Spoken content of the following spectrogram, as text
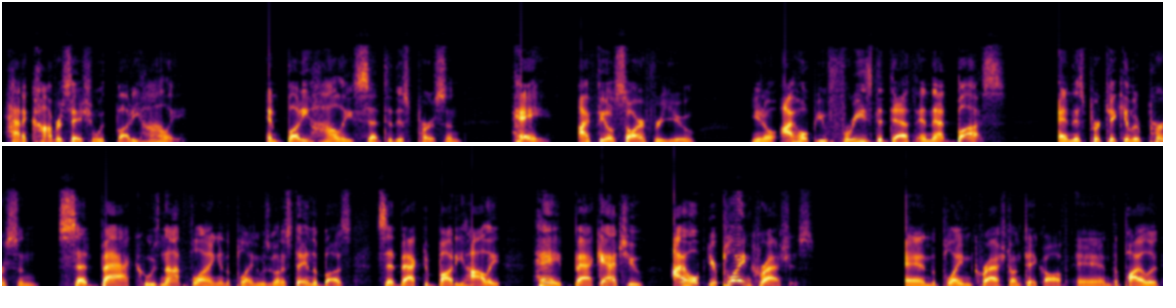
had a conversation with Buddy Holly. And Buddy Holly said to this person, "Hey, I feel sorry for you. You know, I hope you freeze to death in that bus." And this particular person said back, who was not flying in the plane, who was going to stay in the bus, said back to Buddy Holly, "Hey, back at you. I hope your plane crashes." And the plane crashed on takeoff, and the pilot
